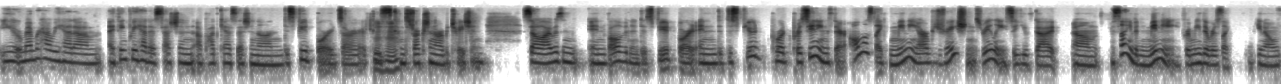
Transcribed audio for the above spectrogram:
you remember how we had um I think we had a session, a podcast session on dispute boards or at least Mhm. construction arbitration. So I was in, involved in a dispute board, and the dispute board proceedings, they're almost like mini arbitrations, really. So you've got, um, it's not even mini. For me, there was like, you know,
